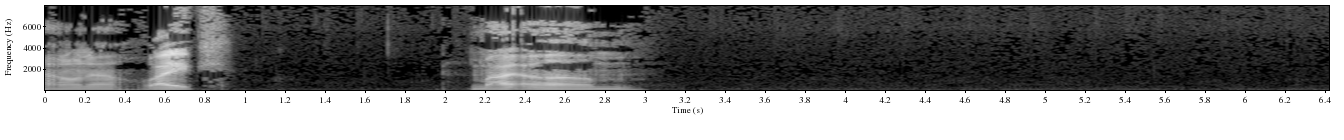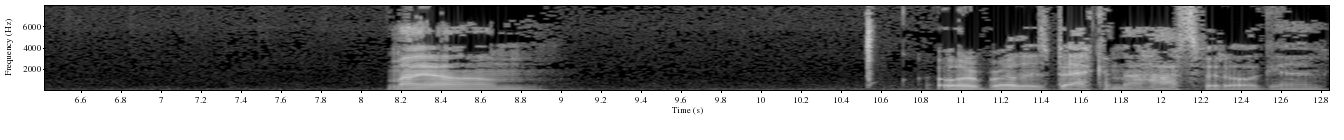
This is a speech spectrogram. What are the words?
I don't know. Like my um my um older brother's back in the hospital again.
